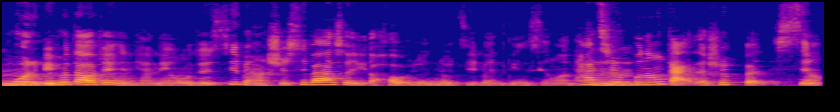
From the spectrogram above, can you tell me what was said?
嗯或者别说到这个年龄，我觉得基本上十七八岁以后人就基本定型了。他其实不能改的是本性，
